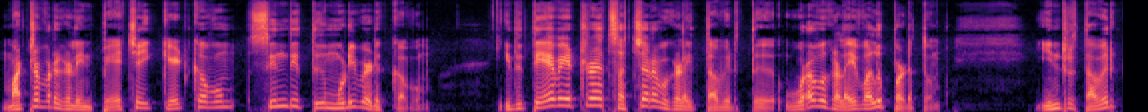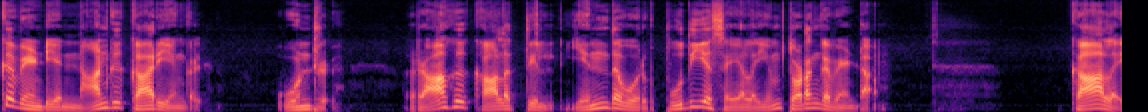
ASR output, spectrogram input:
மற்றவர்களின் பேச்சை கேட்கவும் சிந்தித்து முடிவெடுக்கவும். இது தேவையற்ற சச்சரவுகளை தவிர்த்து உறவுகளை வலுப்படுத்தும். இன்று தவிர்க்க வேண்டிய நான்கு காரியங்கள். ஒன்று ராகு காலத்தில் எந்த ஒரு புதிய செயலையும் தொடங்க வேண்டாம். காலை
